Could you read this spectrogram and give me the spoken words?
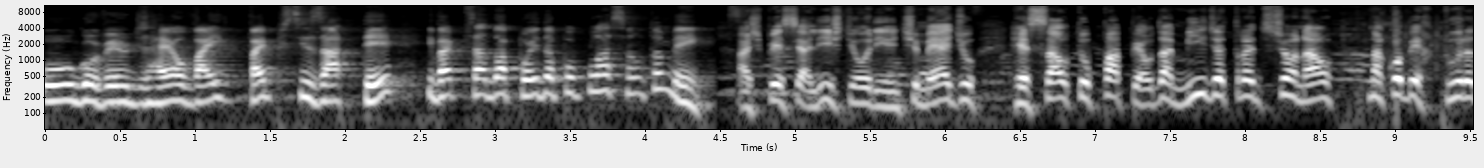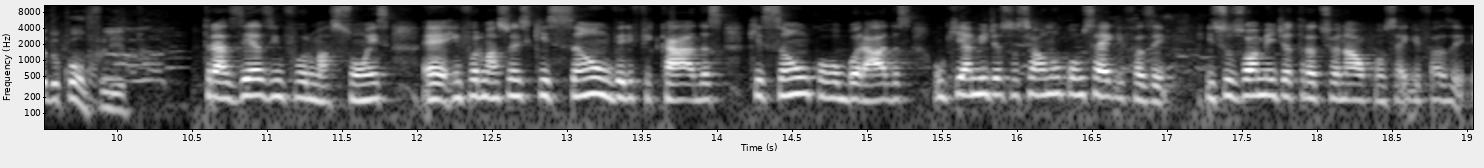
o governo de Israel vai, vai precisar ter e vai precisar do apoio da população também. A especialista em Oriente Médio ressalta o papel da mídia tradicional na cobertura do conflito trazer as informações, é, informações que são verificadas, que são corroboradas, o que a mídia social não consegue fazer. Isso só a mídia tradicional consegue fazer.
